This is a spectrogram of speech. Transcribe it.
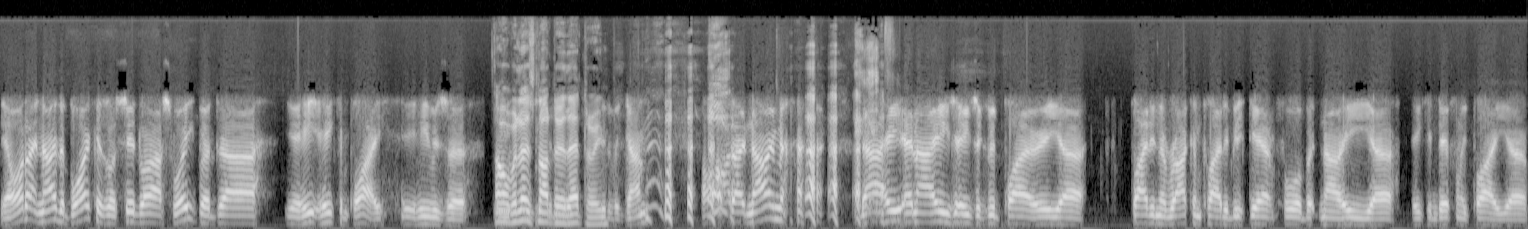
Yeah, I don't know the bloke as I said last week, but uh, yeah, he, he can play. He, he was a Oh, he- well, let's not do that to Bit him. of a gun. oh, I don't know him. no, he no, he's he's a good player. He uh, played in the ruck and played a bit down forward, but no, he uh, he can definitely play. Uh,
